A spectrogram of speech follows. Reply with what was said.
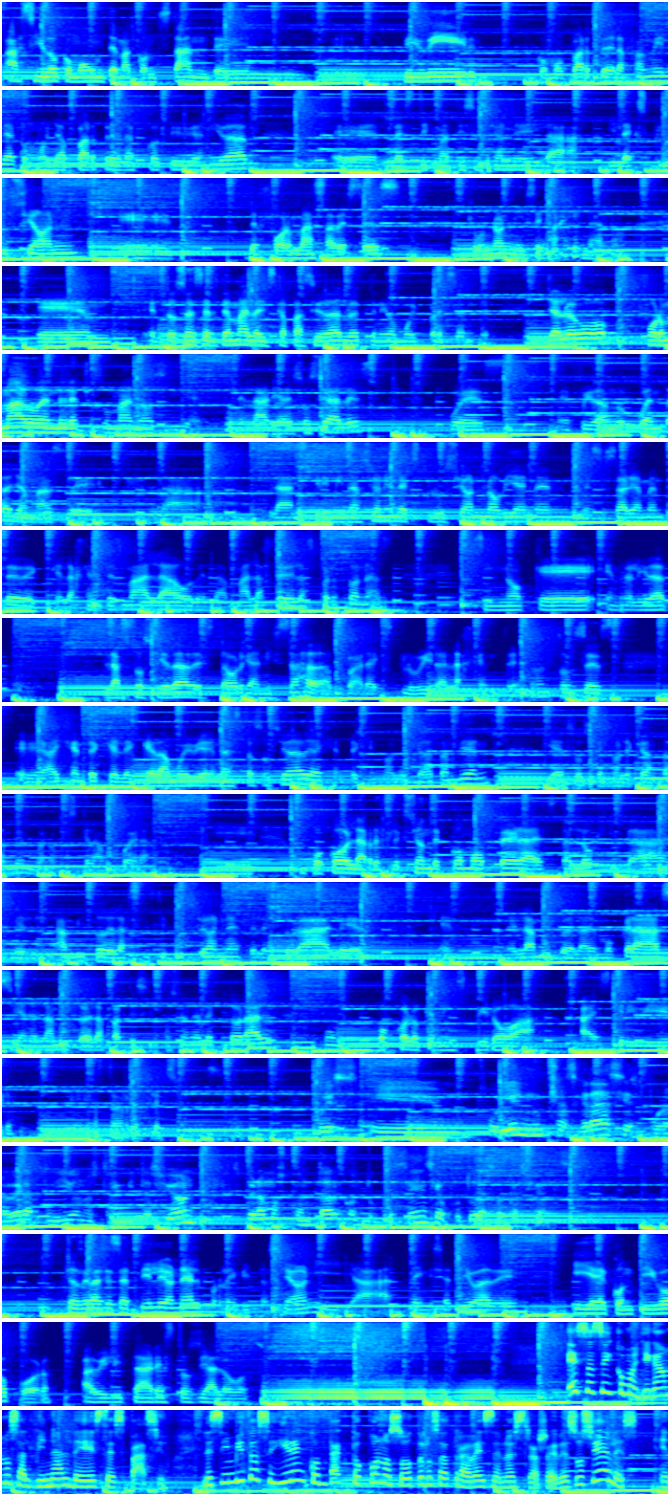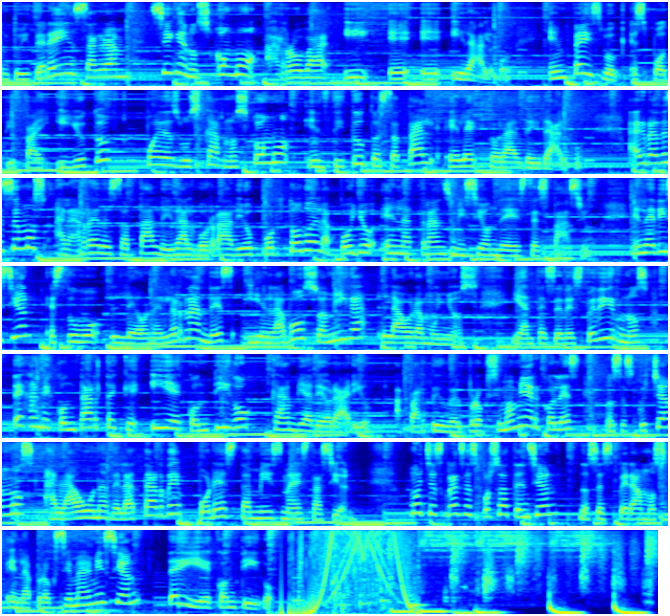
ha sido como un tema constante el, vivir como parte de la familia, como ya parte de la cotidianidad, eh, la estigmatización y la, y la exclusión eh, de formas a veces que uno ni se imagina, ¿no? Eh, entonces el tema de la discapacidad lo he tenido muy presente. Ya luego formado en derechos humanos el área de sociales, pues me fui dando cuenta ya más de que la, discriminación y la exclusión no vienen necesariamente de que la gente es mala o de la mala fe de las personas, sino que en realidad la sociedad está organizada para excluir a la gente. Entonces, eh, hay gente que le queda muy bien a esta sociedad y hay gente que no le queda tan bien, y a esos que no le quedan tan bien, bueno, pues quedan fuera. Y un poco la reflexión de cómo opera esta lógica en el ámbito de las instituciones electorales, en el ámbito de la democracia, en el ámbito de la participación electoral, un poco lo que me inspiró a, a escribir eh, estas reflexiones. Pues eh, Uriel, muchas gracias por haber atendido nuestra invitación. Esperamos contar con tu presencia en futuras ocasiones. Muchas gracias a ti, Leonel, por la invitación y a la iniciativa de IE Contigo por habilitar estos diálogos. Es así como llegamos al final de este espacio. Les invito a seguir en contacto con nosotros a través de nuestras redes sociales. En Twitter e Instagram, síguenos como arroba IEE Hidalgo. En Facebook, Spotify y YouTube puedes buscarnos como Instituto Estatal Electoral de Hidalgo. Agradecemos a la red estatal de Hidalgo Radio por todo el apoyo en la transmisión de este espacio. En la edición estuvo Leonel Hernández y en la voz su amiga Laura Muñoz. Y antes de despedirnos, déjame contarte que IE Contigo cambia de horario. A partir del próximo miércoles nos escuchamos a la una de la tarde por esta misma estación. Muchas gracias por su atención. Nos esperamos en la próxima emisión de IE Contigo.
